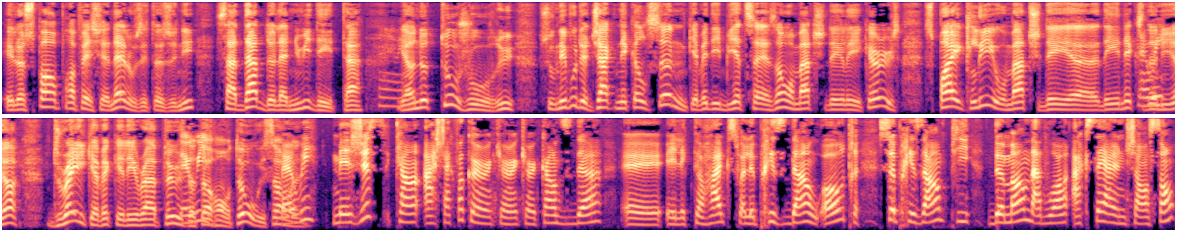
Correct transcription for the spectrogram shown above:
et le sport professionnel aux États-Unis, ça date de la nuit des temps. Il y en a toujours eu. Souvenez-vous de Jack Nicholson qui avait des billets de saison au match des Lakers, Spike Lee au match des, euh, des Knicks Ben de oui. New York, Drake avec les Raptors Ben de. Toronto. Ils sont, Ben oui, mais juste quand à chaque fois qu'un qu'un qu'un candidat euh, électoral, qu'il soit le président ou autre, se présente puis demande d'avoir accès à une chanson,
